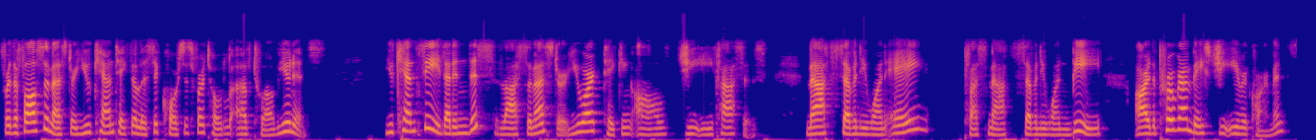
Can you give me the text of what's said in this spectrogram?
For the fall semester, you can take the listed courses for a total of 12 units. You can see that in this last semester, you are taking all GE classes. Math 71A plus Math 71B are the program-based GE requirements.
